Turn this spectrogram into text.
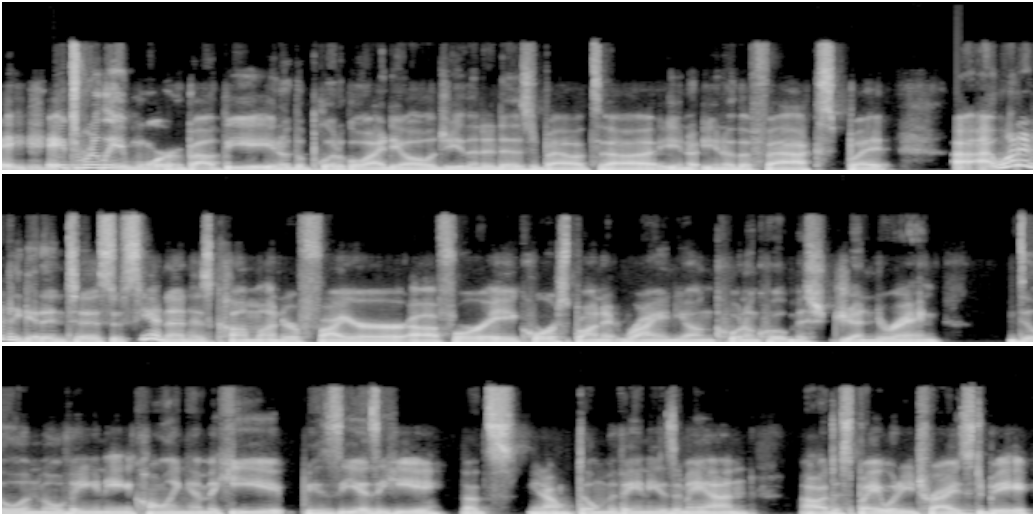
it's really more about the you know the political ideology than it is about uh, you know you know the facts. But I wanted to get into so CNN has come under fire uh, for a correspondent Ryan Young quote unquote misgendering Dylan Mulvaney, calling him a he because he is a he. That's you know Dylan Mulvaney is a man, uh, despite what he tries to be.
